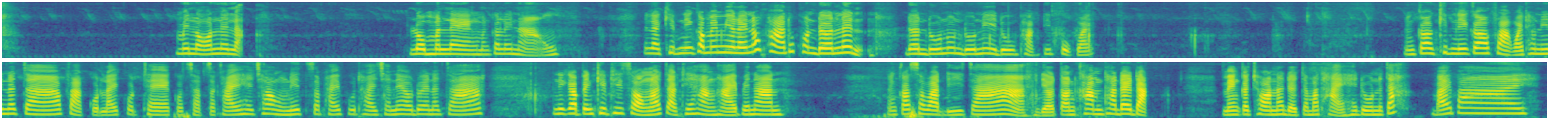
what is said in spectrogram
ไม่ร้อนเลยล่ะ ลมมันแรงมันก็เลยหนาว นี่แหละคลิปนี้ก็ไม่มีอะไรนอกพาทุกคนเดินเล่น เดินดูนู่นดูนี่ดูผักที่ปลูกไว้งั้นก็คลิปนี้ก็ฝากไว้เท่านี้นะจ๊ะ ฝากกดไลค์กดแชร์กด subscribe ให้ช่องนิดสไปภูไทยชาแนลด้วยนะจ๊ะ นี่ก็เป็นคลิปที่สองนะจากที่ห่างหายไปนาน งั้นก็สวัสดีจ้า เดี๋ยวตอนค่ำถ้าได้ดักแมงกระชอนนะ เดี๋ยวจะมาถ่ายให้ดูนะจ๊ะบายบาย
